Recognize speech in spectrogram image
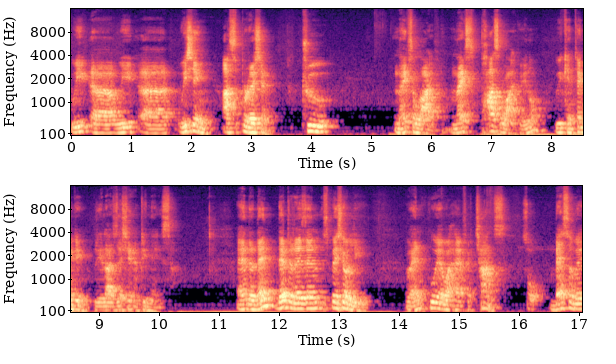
we uh, we uh, wishing aspiration to next life next past life you know we can thinking realization emptiness And then that reason, especially when whoever have a chance. So best way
